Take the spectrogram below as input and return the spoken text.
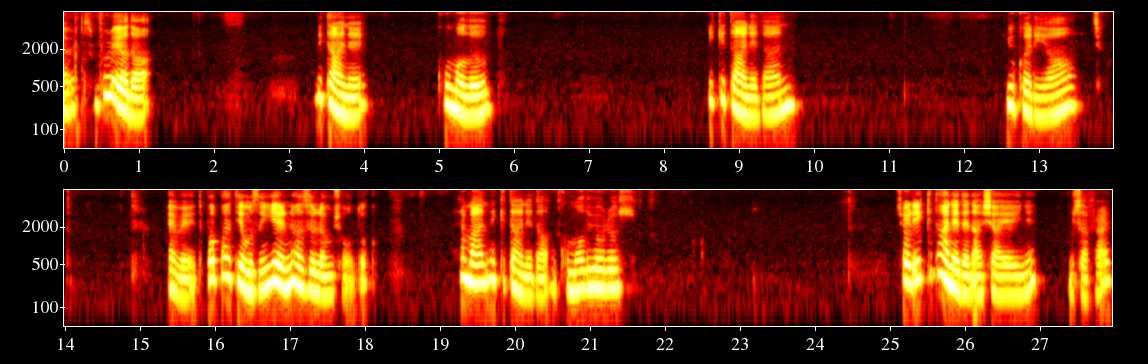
Evet buraya da bir tane kum alıp iki taneden yukarıya çıktım. Evet, papatyamızın yerini hazırlamış olduk. Hemen iki tane daha kum alıyoruz. Şöyle iki taneden aşağıya inin bu sefer.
